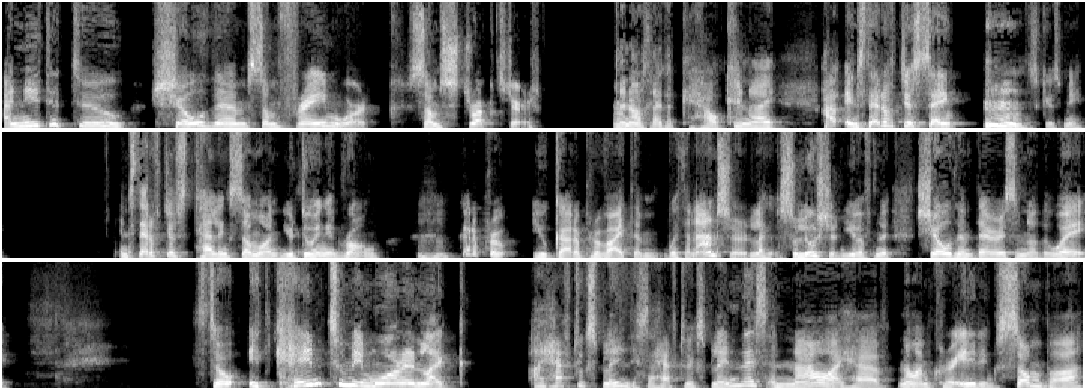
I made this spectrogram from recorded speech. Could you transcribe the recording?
I needed to show them some framework, some structure, and I was like, okay, how can I, how, instead of just saying, excuse me, instead of just telling someone you're doing it wrong, mm-hmm. you gotta pro- you gotta provide them with an answer, like a solution. You have to show them there is another way. So it came to me more in like, I have to explain this. I have to explain this, and now I have now I'm creating SOMBA,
